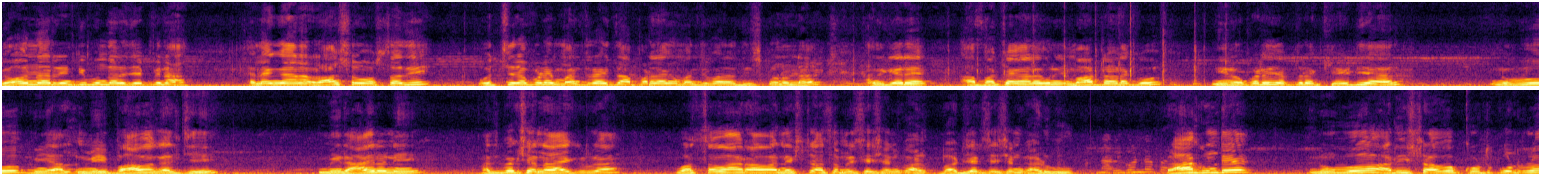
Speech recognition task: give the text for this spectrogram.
గవర్నర్ ఇంటి ముందర చెప్పిన తెలంగాణ రాష్ట్రం వస్తుంది. వచ్చినప్పుడే మంత్రి అయితే అప్పటిదాకా మంత్రి పదవి తీసుకొని ఉన్నా. అందుకనే ఆ బచ్చగాల గురించి మాట్లాడకు. నేను ఒకటే చెప్తున్నా కేటీఆర్ నువ్వు మీ మీ బావ కలిసి మీ నాయనని ప్రతిపక్ష నాయకుడిగా వస్తావా రావా నెక్స్ట్ అసెంబ్లీ సెషన్కు బడ్జెట్ సెషన్కి అడుగు. రాకుంటే నువ్వు హరీష్ రావు కొట్టుకుంటారో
